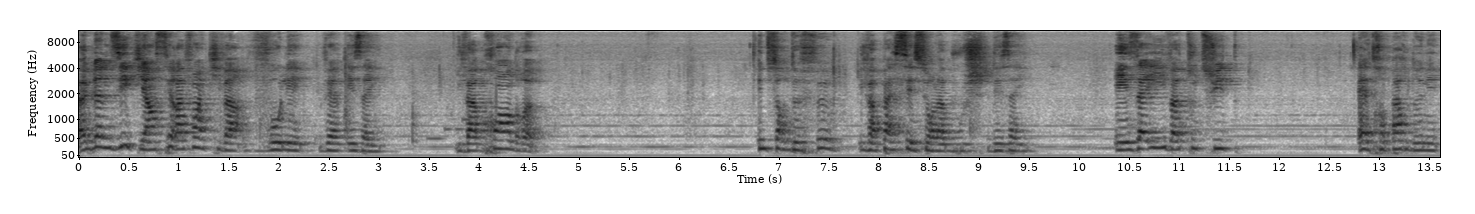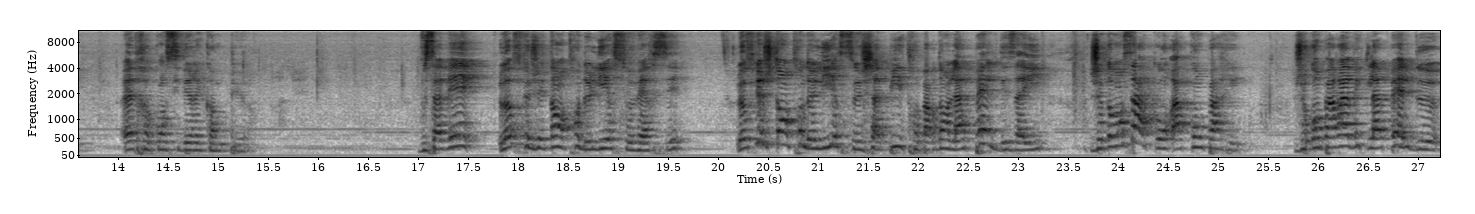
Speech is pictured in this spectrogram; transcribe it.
la Bible dit qu'il y a un séraphin qui va voler vers Esaïe. Il va prendre une sorte de feu, il va passer sur la bouche d'Esaïe. Et Esaïe va tout de suite être pardonné, être considéré comme pur. Vous savez, lorsque j'étais en train de lire ce verset, Lorsque j'étais en train de lire ce chapitre, pardon, l'appel d'Ésaïe, je commençais à, comparer. Je comparais avec l'appel de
